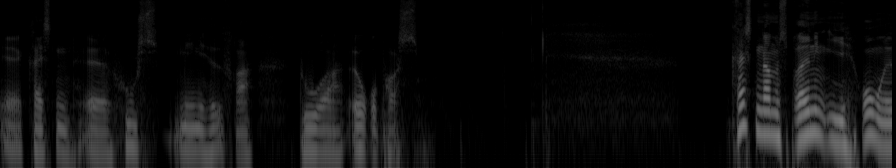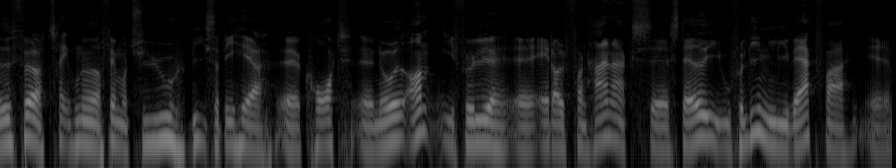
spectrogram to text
øh, kristen øh, husmenighed fra dura europos. Kristendommens spredning i Romeriet før 325 viser det her øh, kort øh, noget om, ifølge øh, Adolf von Harnacks øh, stadig uforlignelige værk fra øh,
